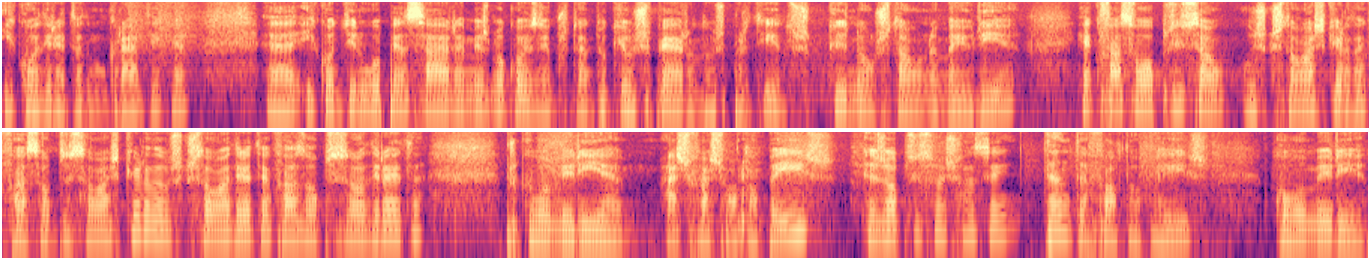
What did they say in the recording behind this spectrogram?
e com a direita democrática uh, e continuo a pensar a mesma coisa. E, portanto, o que eu espero dos partidos que não estão na maioria é que façam oposição. Os que estão à esquerda que façam oposição à esquerda, os que estão à direita que façam oposição à direita, porque uma maioria acho que faz falta ao país, as oposições fazem tanta falta ao país como a maioria.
